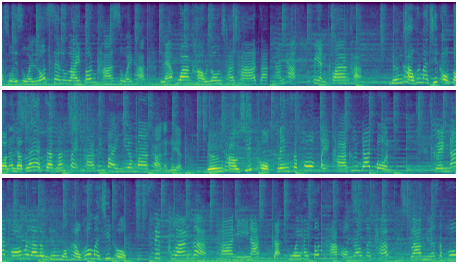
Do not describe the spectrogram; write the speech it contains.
กสวยๆ ลดเซลลูไลท์ต้นขาสวยค่ะ และวางเข่าลงช้าๆ จากนั้นค่ะ เปลี่ยนคล้างค่ะ ดึงเข่าขึ้นมาชิดอกก่อนอันดับแรก จากนั้นเตะขาขึ้นไปเยี่ยมมากค่ะนักเรียน ดึงเข่าชิดอกเกรงสะโพกเตะขาขึ้นด้านบน เกรงหน้าท้องเวลาเราดึงหัวเข่าเข้ามาชิดอก10 ครั้งค่ะท่านี้นะ จะช่วยให้ต้นขาของเรากระชับ กล้ามเนื้อสะโพก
